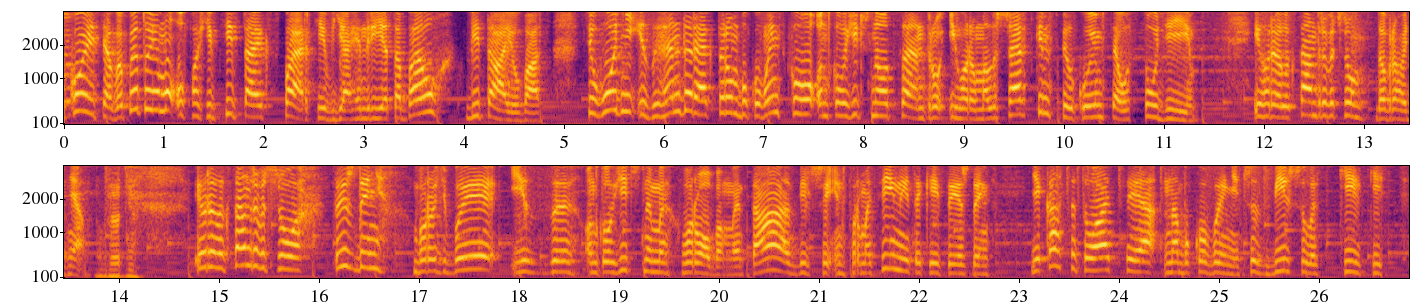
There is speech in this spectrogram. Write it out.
Що коїться, випитуємо у фахівців та експертів. Я Генрієта Беух. Вітаю вас сьогодні. Із гендиректором Буковинського онкологічного центру Ігорем Малишевським спілкуємося у студії. Ігоре Олександровичу, доброго дня. Доброго дня. Ігоре Олександровичу, тиждень боротьби із онкологічними хворобами та більше інформаційний такий тиждень. Яка ситуація на Буковині? Чи збільшилась кількість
